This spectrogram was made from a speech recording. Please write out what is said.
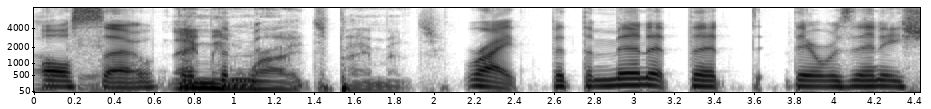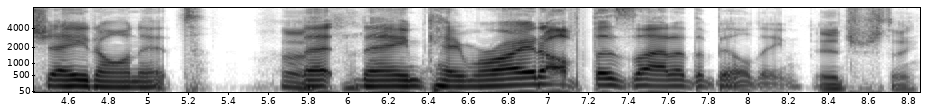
also. Naming the, rights payments. right, but the minute that there was any shade on it, that name came right off the side of the building. Interesting.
